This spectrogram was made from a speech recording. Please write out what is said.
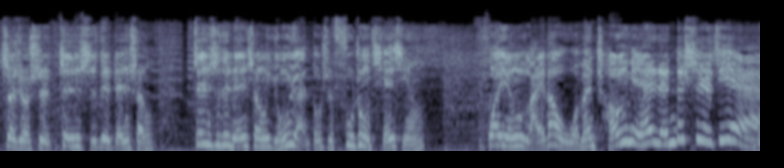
这就是真实的人生。真实的人生永远都是负重前行。欢迎来到我们成年人的世界。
